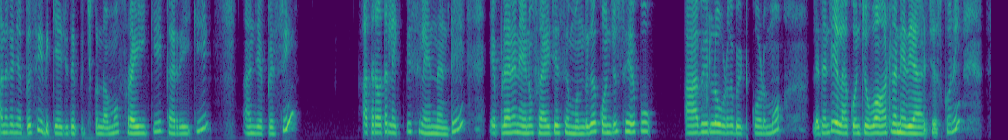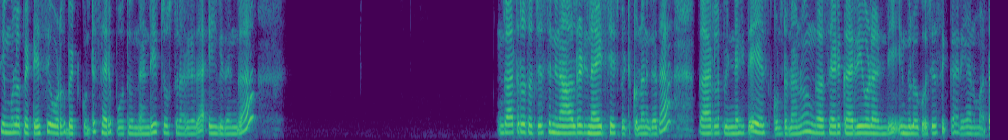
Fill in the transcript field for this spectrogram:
అందుకని చెప్పేసి ఇది కేజీ తెప్పించుకున్నాము. ఫ్రైకి కర్రీకి అని చెప్పేసి. ఆ తర్వాత లెగ్ పీసులు ఏంటంటే ఎప్పుడైనా నేను ఫ్రై చేసే ముందుగా కొంచెం సేపు ఆవిరిలో ఉడకబెట్టుకోవడము లేదంటే ఇలా కొంచెం వాటర్ అనేది యాడ్ చేసుకొని సిమ్లో పెట్టేసి ఉడకబెట్టుకుంటే సరిపోతుందండి. చూస్తున్నారు కదా ఈ విధంగా. ఇంకా తర్వాత వచ్చేసి నేను ఆల్రెడీ నైట్ చేసి పెట్టుకున్నాను కదా గారెల పిండి అయితే వేసుకుంటున్నాను. ఇంకా సైడ్ కర్రీ కూడా అండి ఇందులోకి వచ్చేసి కర్రీ అనమాట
